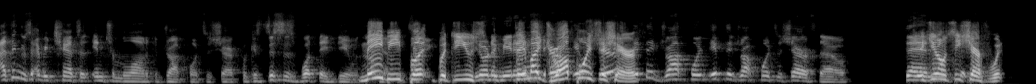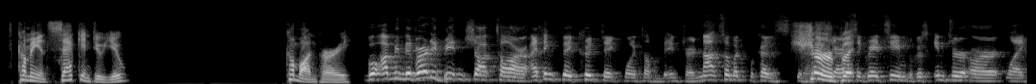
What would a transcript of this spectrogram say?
I think there's every chance that Inter Milan could drop points to Sheriff because this is what they do. in the Maybe, but but do you? You know what I mean? They And might Sheriff- drop points to Sheriff. If they drop point, if they drop points to Sheriff, though, then Like, you don't see Sheriff coming in second, do you? Come on, Perry. Well, I mean, they've already beaten Shakhtar. I think they could take points off of Inter, not so much because you know, Sure, but- a great team because Inter are like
